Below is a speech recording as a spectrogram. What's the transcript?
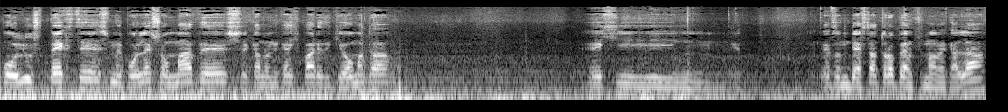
πολλούς παίκτες, με πολλές ομάδες κανονικά έχει πάρει δικαιώματα. Έχει 77 τρόπια αν θυμάμαι καλά.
